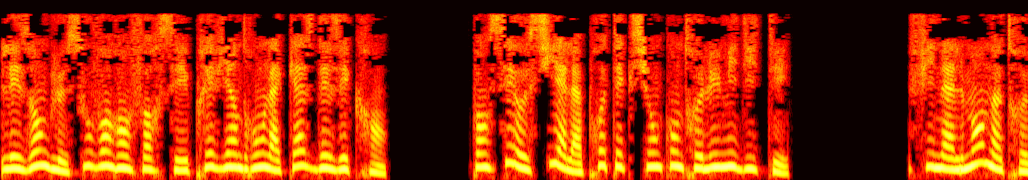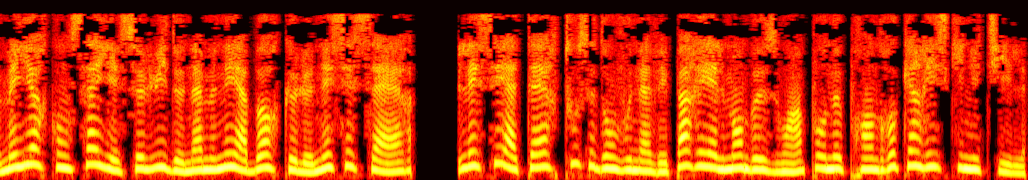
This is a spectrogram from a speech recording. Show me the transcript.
les angles souvent renforcés préviendront la casse des écrans. Pensez aussi à la protection contre l'humidité. Finalement notre meilleur conseil est celui de n'amener à bord que le nécessaire, laissez à terre tout ce dont vous n'avez pas réellement besoin pour ne prendre aucun risque inutile.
